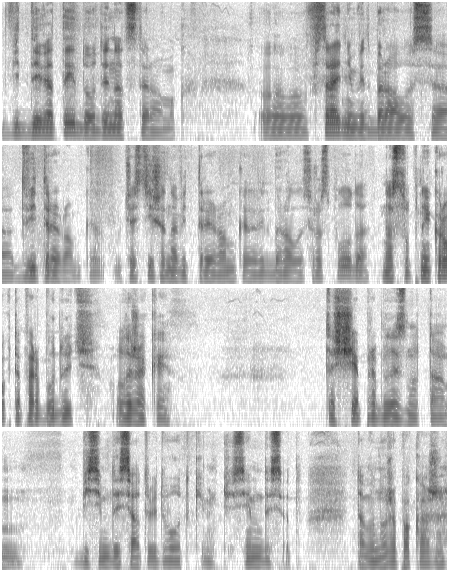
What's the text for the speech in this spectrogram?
від 9 до 11 рамок. Е, В середньому відбиралося 2-3 рамки. Частіше навіть 3 рамки відбиралось розплода. Наступний крок тепер будуть лежаки. Це ще приблизно там 80 відводків чи 70. Там воно вже покаже.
